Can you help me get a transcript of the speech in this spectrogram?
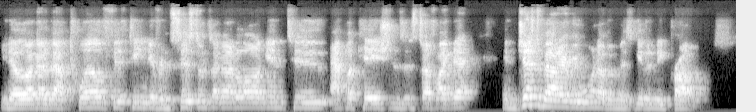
You know, I got about 12, 15 different systems I got to log into, applications and stuff like that. And just about every one of them has given me problems.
